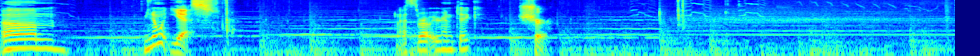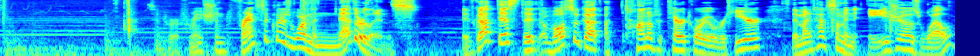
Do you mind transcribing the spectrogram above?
Um, you know what? Yes. That's the route you're going to take? Sure. Counter Reformation. France declares war on the Netherlands. They've got this. They've also got a ton of territory over here. They might have some in Asia as well.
